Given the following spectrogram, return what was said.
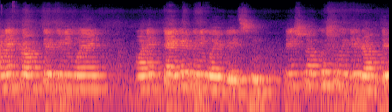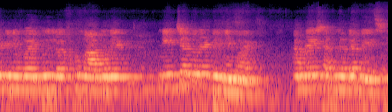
অনেক রক্তের বিনিময়ে, অনেক ত্যাগের বিনিময়ে পেয়েছি। ত্রিশ লক্ষ শহীদের রক্তের বিনিময়ে, দুই লক্ষ মা বোনের নির্যাতনের বিনিময়ে আমরা এই স্বাধীনতা পেয়েছি।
